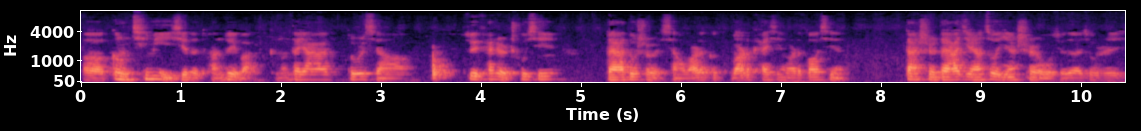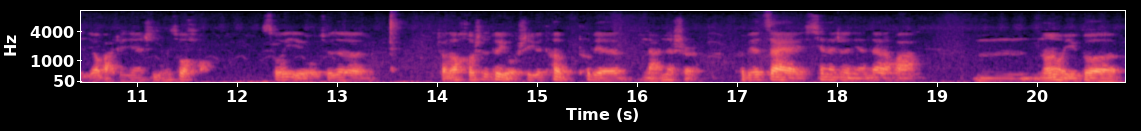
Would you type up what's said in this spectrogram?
呃更亲密一些的团队吧。可能大家都是想最开始初心，大家都是想玩的玩的开心，玩的高兴。但是大家既然做一件事，我觉得就是要把这件事情做好。所以我觉得找到合适的队友是一个特特别难的事儿，特别在现在这个年代的话，嗯，能有一个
